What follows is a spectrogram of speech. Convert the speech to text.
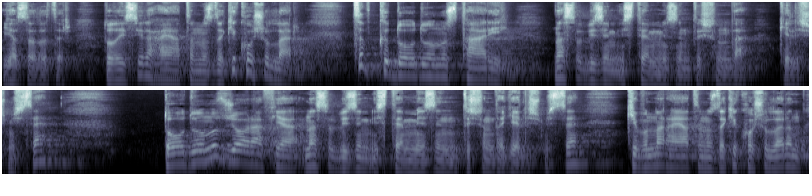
yazılıdır. Dolayısıyla hayatımızdaki koşullar tıpkı doğduğumuz tarih nasıl bizim istemimizin dışında gelişmişse, doğduğumuz coğrafya nasıl bizim istemimizin dışında gelişmişse ki bunlar hayatımızdaki koşulların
